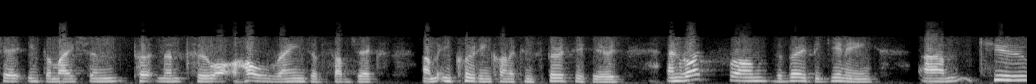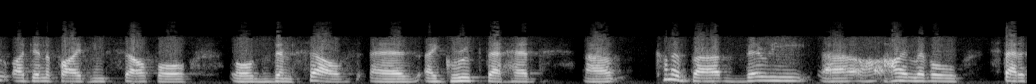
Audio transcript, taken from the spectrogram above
share information pertinent to a whole range of subjects, um, including kind of conspiracy theories. And right from the very beginning, um, Q identified himself or or themselves as a group that had uh, kind of uh, very uh, high level status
